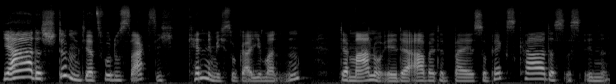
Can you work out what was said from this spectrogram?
Ja, das stimmt. Jetzt, wo du sagst, ich kenne nämlich sogar jemanden. Der Manuel, der arbeitet bei Sopexca. Das ist in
